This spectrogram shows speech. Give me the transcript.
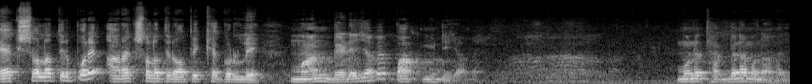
এক সলাতের পরে আর এক সলাতের অপেক্ষা করলে মান বেড়ে যাবে, পাপ মিটে যাবে। মনে থাকবে না মনে হয়?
